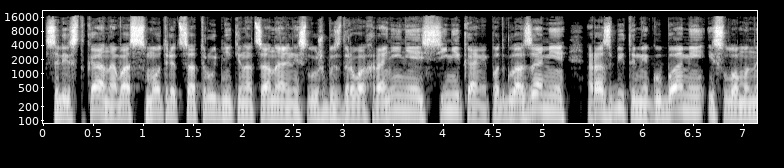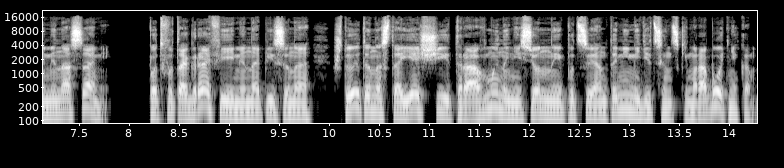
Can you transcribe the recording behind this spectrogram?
С листка на вас смотрят сотрудники Национальной службы здравоохранения с синяками под глазами, разбитыми губами и сломанными носами. Под фотографиями написано, что это настоящие травмы, нанесенные пациентами медицинским работникам.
